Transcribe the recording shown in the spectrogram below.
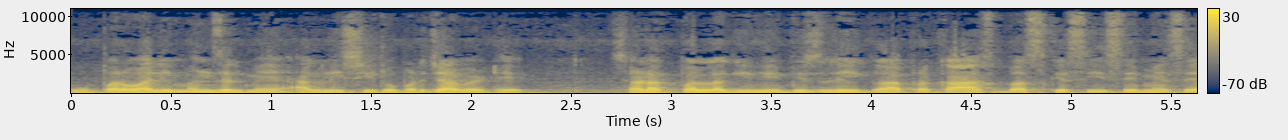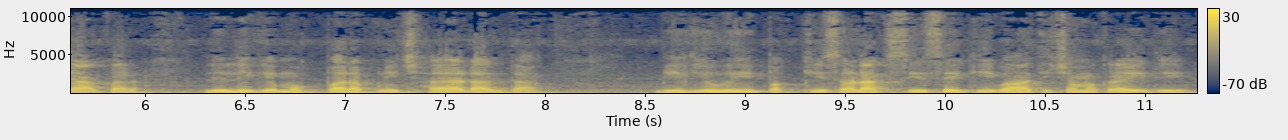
ऊपर वाली मंजिल में अगली सीटों पर जा बैठे। सड़क पर लगी हुई बिजली का प्रकाश बस के शीशे में से आकर लिली के मुख पर अपनी छाया डालता। भीगी हुई पक्की सड़क शीशे की बात ही चमक रही थी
